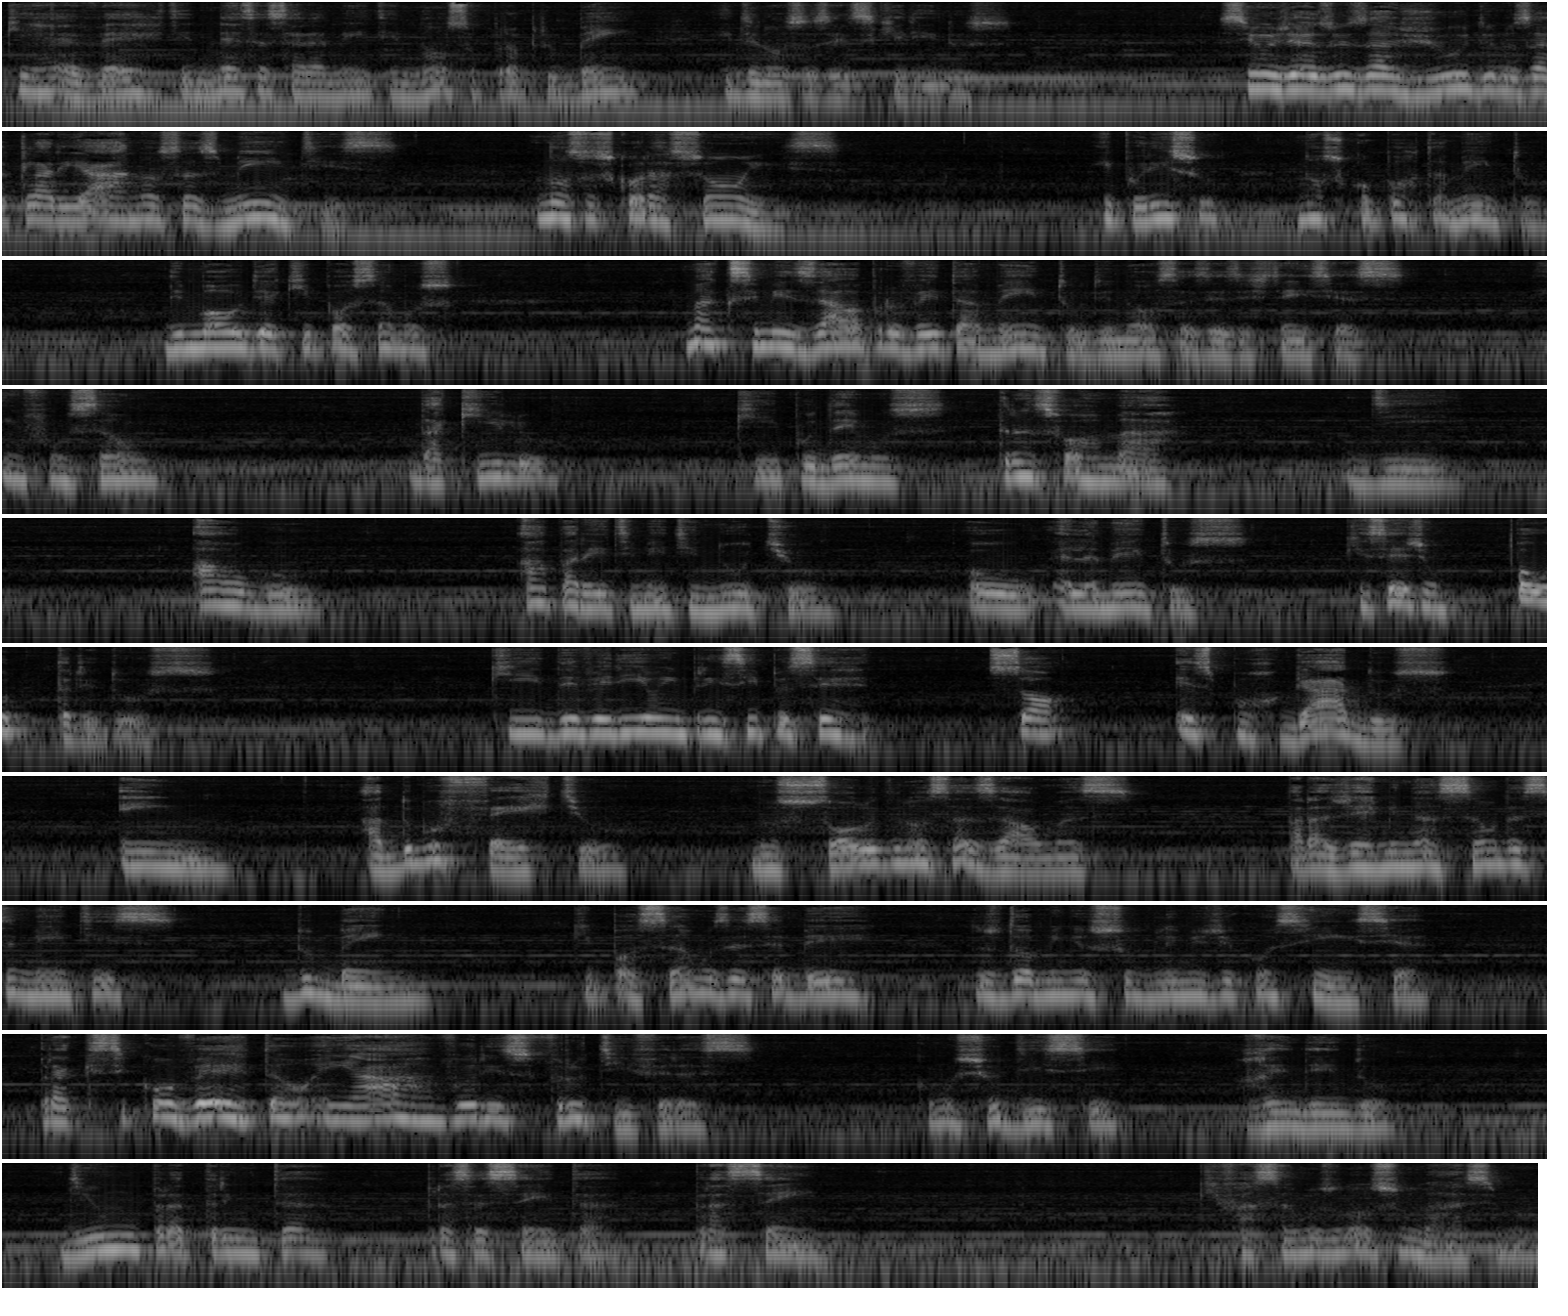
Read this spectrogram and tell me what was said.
que reverte necessariamente em nosso próprio bem e de nossos entes queridos. Senhor Jesus, ajude-nos a clarear nossas mentes, nossos corações. E, por isso, nosso comportamento, de modo a que possamos maximizar o aproveitamento de nossas existências em função daquilo que podemos transformar de algo aparentemente inútil ou elementos que sejam pútridos, que deveriam em princípio ser só expurgados em adubo fértil no solo de nossas almas para a germinação das sementes do bem que possamos receber dos domínios sublimes de consciência, para que se convertam em árvores frutíferas, como o Senhor disse, rendendo de um para trinta, para sessenta, para cem. Que façamos o nosso máximo,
